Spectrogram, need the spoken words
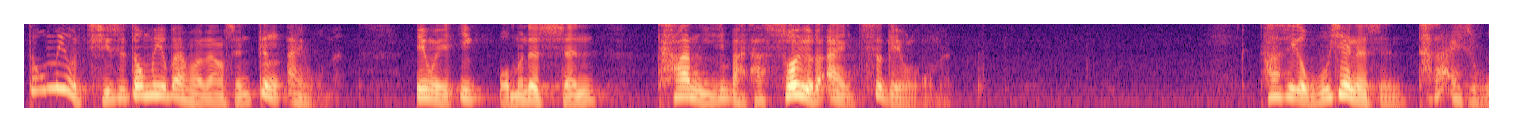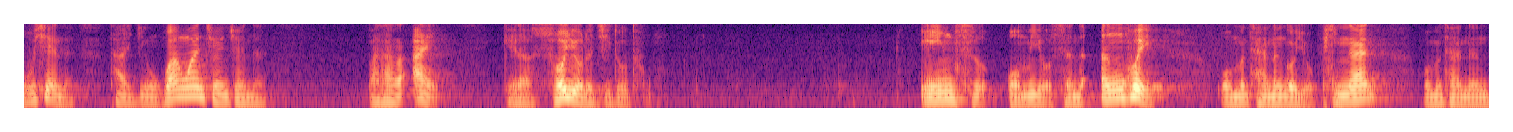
都没有，其实都没有办法让神更爱我们，因为一我们的神他已经把他所有的爱赐给了我们。他是一个无限的神，他的爱是无限的，他已经完完全全的把他的爱。给了所有的基督徒，因此我们有神的恩惠，我们才能够有平安，我们才能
